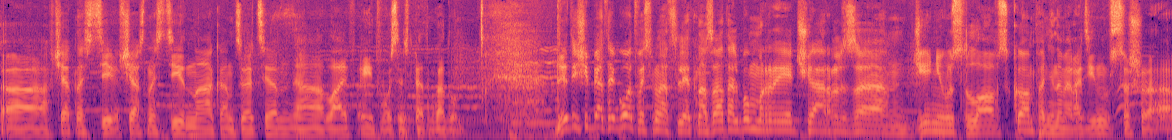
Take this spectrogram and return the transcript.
А, В частности, в частности на концерте а, Live 8 в 85 году. 2005 год, 18 лет назад, альбом Рэя Чарльза «Genius Loves Company» номер один в США.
